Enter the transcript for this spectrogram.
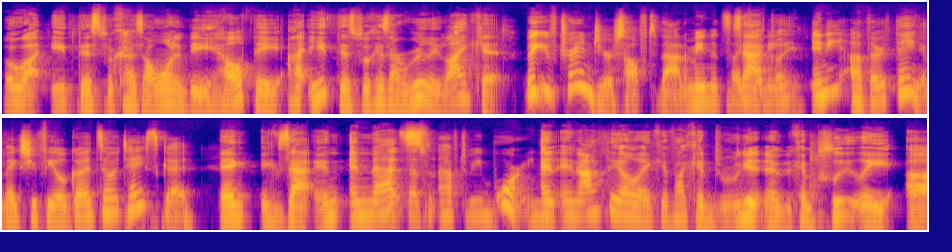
oh, I eat this because I want to be healthy. I eat this because I really like it. But you've trained yourself to that. I mean, it's like Exactly. any, any other thing. It makes you feel good, so it tastes good. Exactly. And, and That doesn't have to be boring. And and I feel like if I could you know, be completely uh,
